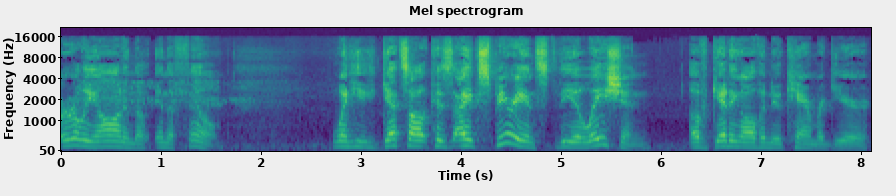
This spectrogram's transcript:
early on in the in the film when he gets all because I experienced the elation of getting all the new camera gear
